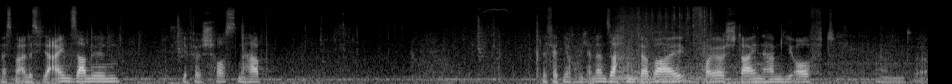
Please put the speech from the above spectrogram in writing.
Erstmal alles wieder einsammeln, was ich hier verschossen habe. Vielleicht hätten die auch irgendwelche anderen Sachen mit dabei. Feuerstein haben die oft. Und äh,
